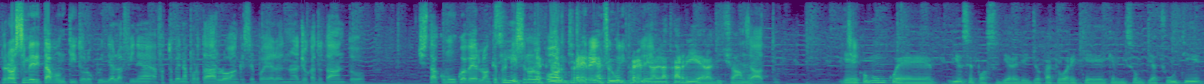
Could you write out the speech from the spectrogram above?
però si meritava un titolo, quindi alla fine ha fatto bene a portarlo, anche se poi non ha giocato tanto. Ci sta comunque averlo, anche sì, perché se non lo porti pre- ti crei un sacco di problemi. premio alla carriera, diciamo. Esatto. E sì. comunque io se posso dire dei giocatori che, che mi sono piaciuti,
